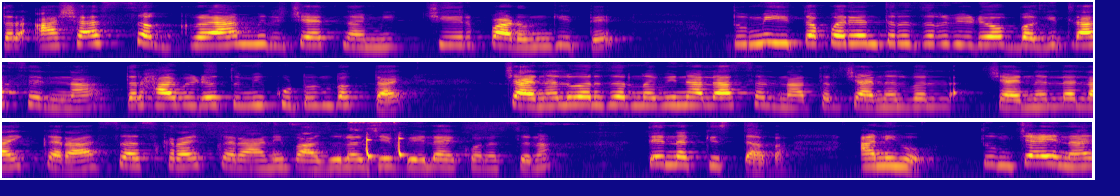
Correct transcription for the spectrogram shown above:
तर अशा सगळ्या मिरच्या आहेत ना मी चीर पाडून घेते. तुम्ही इथंपर्यंत जर व्हिडिओ बघितला असेल ना तर हा व्हिडिओ तुम्ही कुठून बघताय? चॅनलवर जर नवीन आला असेल ना तर चॅनलवर चॅनलला लाईक करा सबस्क्राईब करा आणि बाजूला जे बेल आयकॉन असतं ना ते नक्कीच दाबा. आणि हो तुमच्या आहे ना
